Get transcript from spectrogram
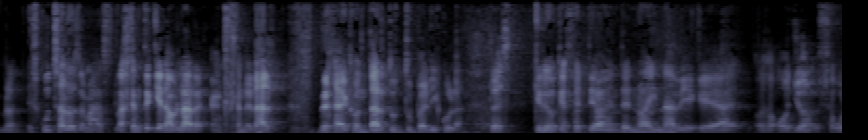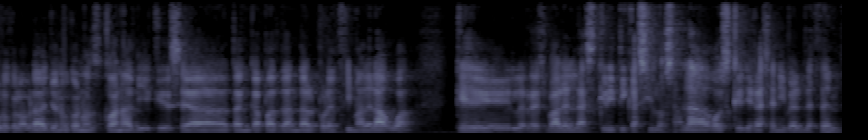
En plan, escucha a los demás. La gente quiere hablar en general. Deja de contar tú tu película. Entonces, creo que efectivamente no hay nadie que. ha- o, o yo seguro que lo habrá. Yo no conozco a nadie que sea tan capaz de andar por encima del agua, que le resbalen las críticas y los halagos, que llegue a ese nivel de zen.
